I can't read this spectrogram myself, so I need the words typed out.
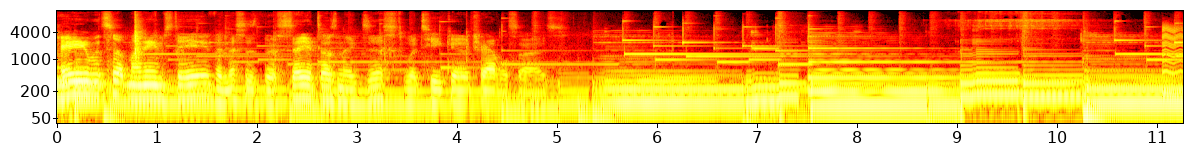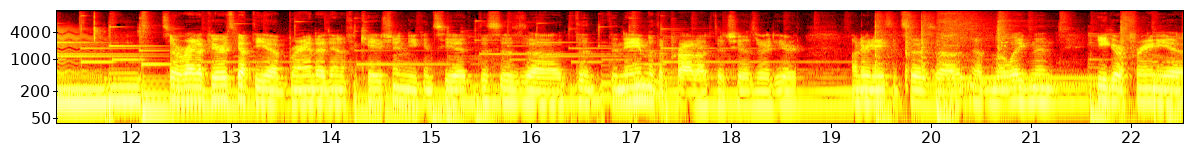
Hey, what's up? My name's Dave, and this is the Say It Doesn't Exist Wetiko travel size. So right up here, it's got the uh, brand identification. You can see it. This is uh, the, the name of the product it shows right here. Underneath it says uh, malignant egophrenia,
